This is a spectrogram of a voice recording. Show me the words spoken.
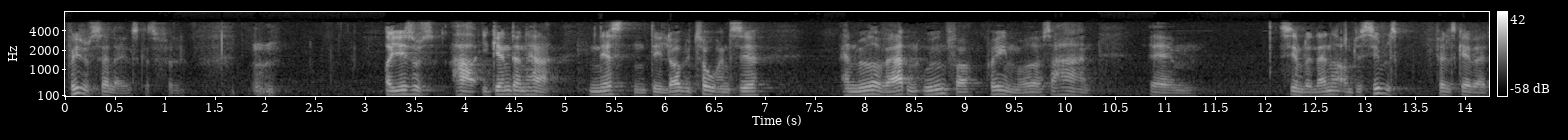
Fordi du selv er elsker selvfølgelig. Og Jesus har igen den her næsten delt op i to. Han siger, han møder verden udenfor på en måde, og så har han, øh, siger blandt andet om disciplesfællesskabet, at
